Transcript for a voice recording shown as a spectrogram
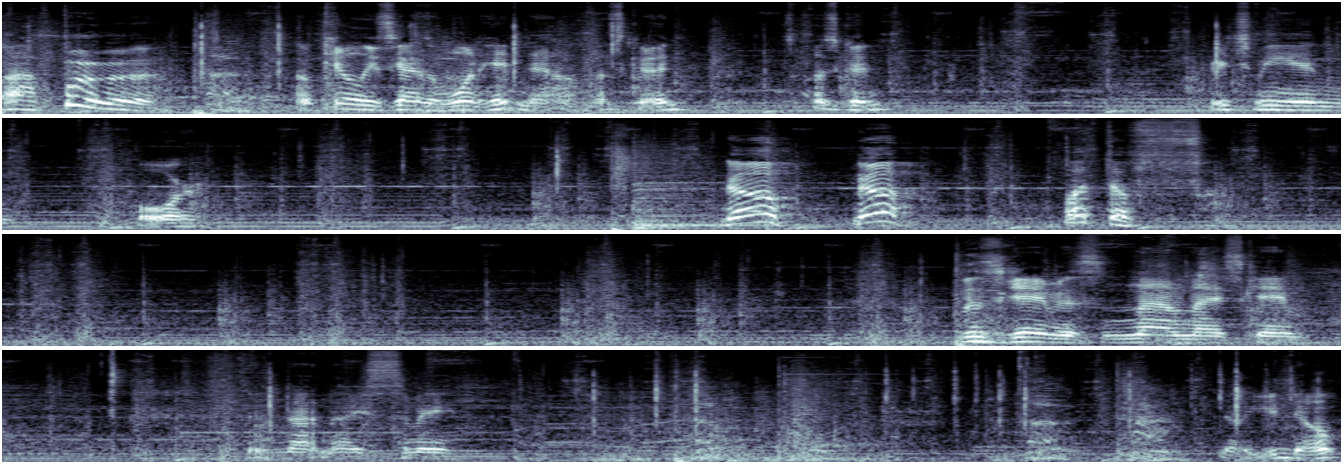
ah, uh, ah, I'm killing these guys in one hit now. That's good. That's good. Reach me in four. No! No! What the f... This game is not a nice game. It's not nice to me. No, you don't.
